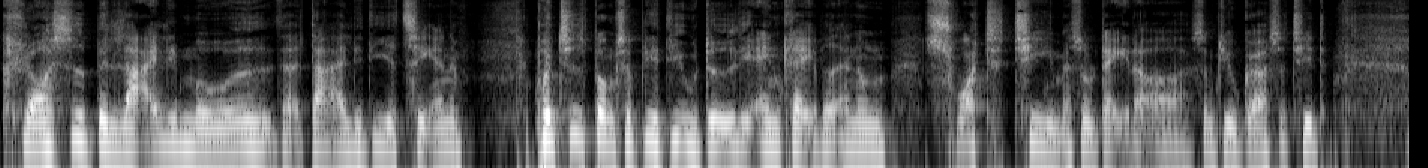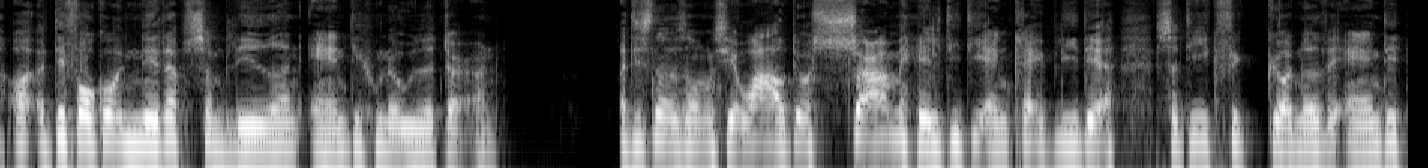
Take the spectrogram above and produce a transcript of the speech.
klodset belejlig måde, der, der er lidt irriterende. På et tidspunkt så bliver de udødelige angrebet af nogle SWAT-team af soldater, og, som de jo gør så tit. Og det foregår netop som lederen Andy, hun er ude af døren. Og det er sådan noget, som man siger, wow, det var sørme heldigt, de angreb lige der, så de ikke fik gjort noget ved Andy,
